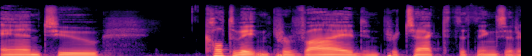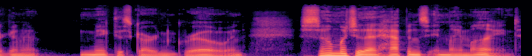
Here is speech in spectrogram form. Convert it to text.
and to cultivate and provide and protect the things that are going to make this garden grow. And so much of that happens in my mind.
